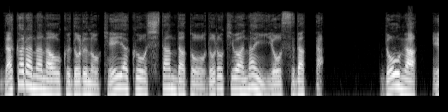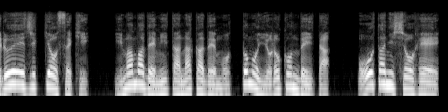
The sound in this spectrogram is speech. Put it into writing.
だから7億ドルの契約をしたんだと驚きはない様子だった。動画、LA 実況席、今まで見た中で最も喜んでいた、大谷翔平、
